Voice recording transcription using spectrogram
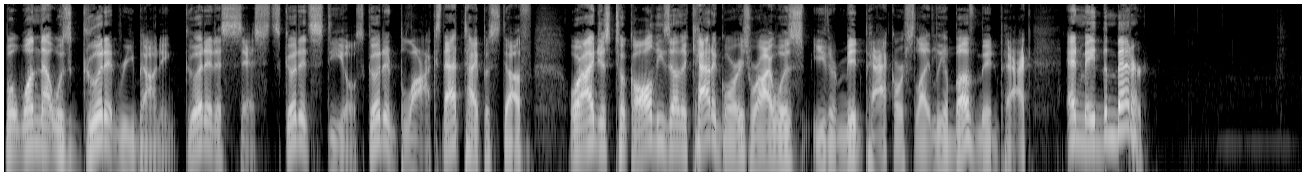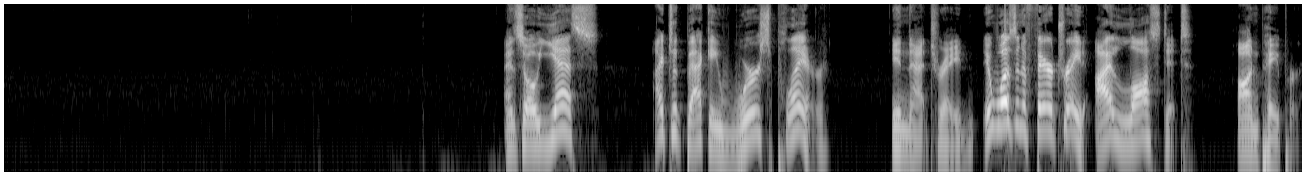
But one that was good at rebounding, good at assists, good at steals, good at blocks, that type of stuff. Or I just took all these other categories where I was either mid pack or slightly above mid pack and made them better. And so, yes, I took back a worse player in that trade. It wasn't a fair trade. I lost it on paper.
